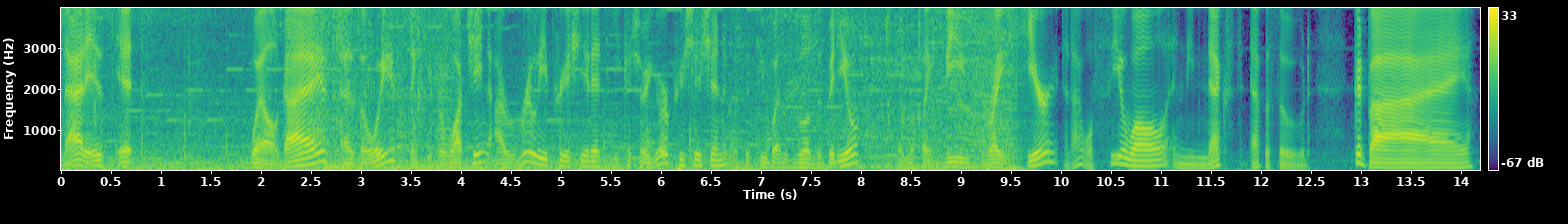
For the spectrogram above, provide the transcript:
that is it. Well, guys, as always, thank you for watching, I really appreciate it. You can show your appreciation with the two buttons below the video, that look like these right here, and I will see you all in the next episode. Goodbye!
